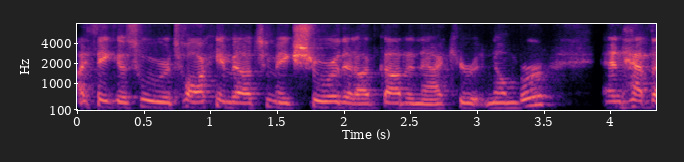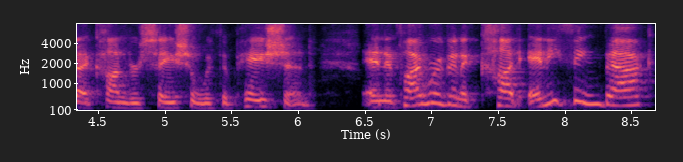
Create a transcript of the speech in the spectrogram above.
I think, as we were talking about, to make sure that I've got an accurate number and have that conversation with the patient. And if I were going to cut anything back,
